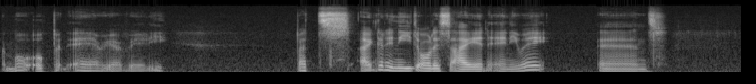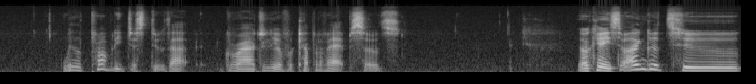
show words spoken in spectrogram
a more open area really. But I'm going to need all this iron anyway. And we'll probably just do that gradually over a couple of episodes. Okay, so I'm going to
